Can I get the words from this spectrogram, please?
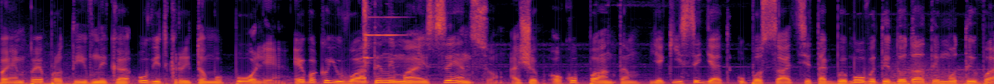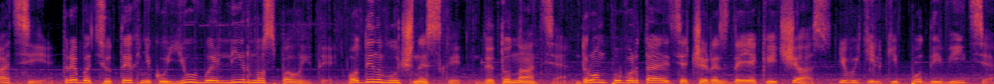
БМП противника у відкритому полі. Евакуювати немає сенсу. А щоб окупантам, які сидять у посадці, так би мовити, додати мотивації, треба цю техніку ювелірно спалити. Один влучний скид, детонація. Дрон повертається через деякий час, і ви тільки подивіться,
